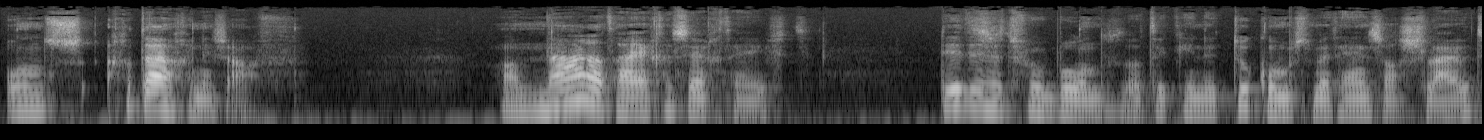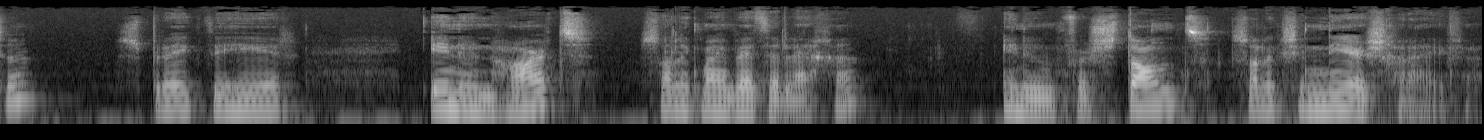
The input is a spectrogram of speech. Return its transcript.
ons getuigenis af. Want nadat Hij gezegd heeft: Dit is het verbond dat ik in de toekomst met hen zal sluiten, spreekt de Heer in hun hart zal ik mijn wetten leggen, in hun verstand zal ik ze neerschrijven.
